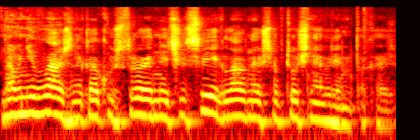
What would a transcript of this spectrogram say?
Нам не важно, как устроены часы, главное, чтобы точное время показывали.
